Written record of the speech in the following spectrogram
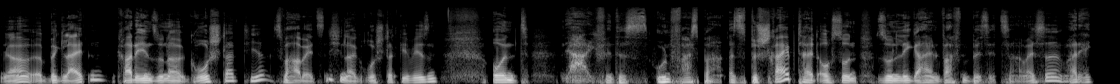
ja, begleiten, gerade in so einer Großstadt hier. Es war aber jetzt nicht in einer Großstadt gewesen. Und ja, ich finde das unfassbar. Also es beschreibt halt auch so, ein, so einen legalen Waffenbesitzer, weißt du? Hatte ich,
